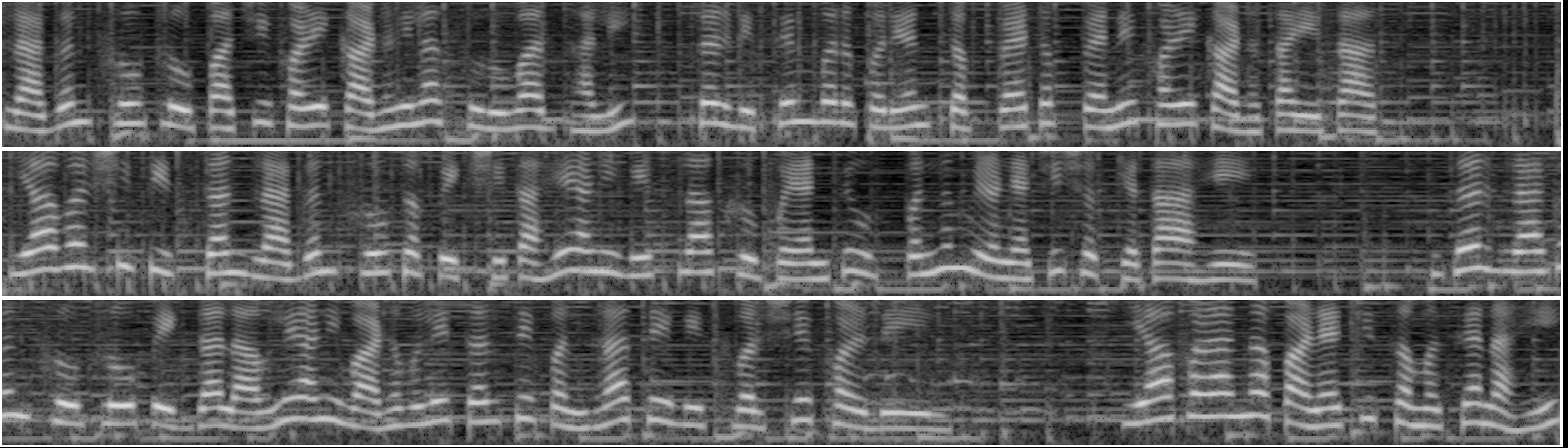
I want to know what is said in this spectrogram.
ड्रॅगन फ्रूट रोपाची फळे काढणीला सुरुवात झाली तर डिसेंबर पर्यंत टप्प्याटप्प्याने फळे काढता येतात. यावर्षी तीस टन ड्रॅगन फ्रूट अपेक्षित आहे आणि वीस लाख रुपयांचे उत्पन्न मिळण्याची शक्यता आहे. जर ड्रॅगन फ्रूट रोप एकदा लावले आणि वाढवले तर ते पंधरा ते वीस वर्षे फळ देईल. या फळांना पाण्याची समस्या नाही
